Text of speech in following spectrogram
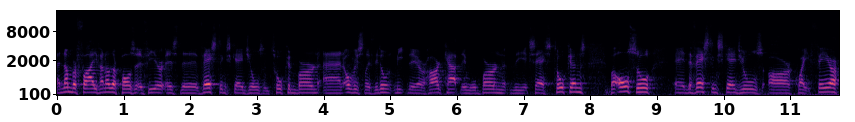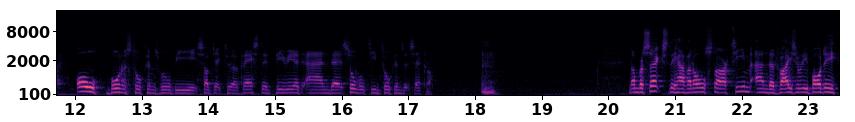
And number five, another positive here is the vesting schedules and token burn. And obviously, if they don't meet their hard cap, they will burn the excess tokens. But also, uh, the vesting schedules are quite fair. All bonus tokens will be subject to a vested period, and uh, so will team tokens, etc. Number six, they have an all star team and advisory body.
